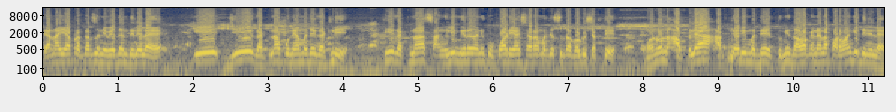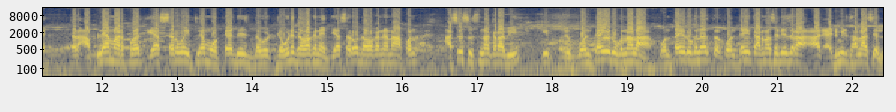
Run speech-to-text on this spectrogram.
त्यांना या प्रकारचं निवेदन दिलेलं आहे की जी घटना पुण्यामध्ये घडली ती घटना सांगली मिरज आणि कुपवाड या शहरामध्ये सुद्धा घडू शकते. म्हणून आपल्या अखत्यारीमध्ये तुम्ही दवाखान्याला परवानगी दिलेली आहे. तर आपल्या मार्फत या सर्व इथल्या मोठ्या दव- जेवढे दवाखाने आहेत या सर्व दवाखान्यांना आपण असं सूचना करावी की कोणत्याही रुग्णाला कोणताही रुग्ण कोणत्याही कारणासाठी जर ॲडमिट झाला असेल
